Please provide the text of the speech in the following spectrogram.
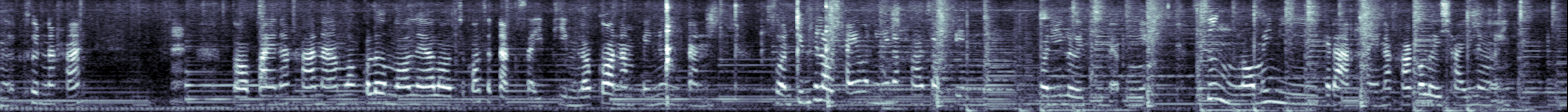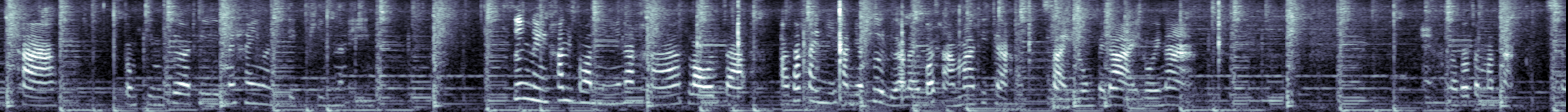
นืดๆขึ้นนะคะต่อไปนะคะ น้ำมันก็เริ่มร้อนแล้ว เราก็จะตักใส่พิมพ์แล้วก็นำไปนึ่งกัน ส่วนพิมพ์ที่เราใช้วันนี้นะคะ จะเป็นตัวนี้เลยพิมพ์แบบนี้ ซึ่งเราไม่มีกระดาษไขนะคะ ก็เลยใช้เนยทาตรงพิมพ์เพื่อที่ไม่ให้มันติดพิมพ์นั่นเอง ซึ่งในขั้นตอนนี้นะคะ เราจะาถ้าใครมีธัญพืชหรืออะไรก็สามารถที่จะใส่ลงไปได้โรยหน้าเราก็จะมาตักใส่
